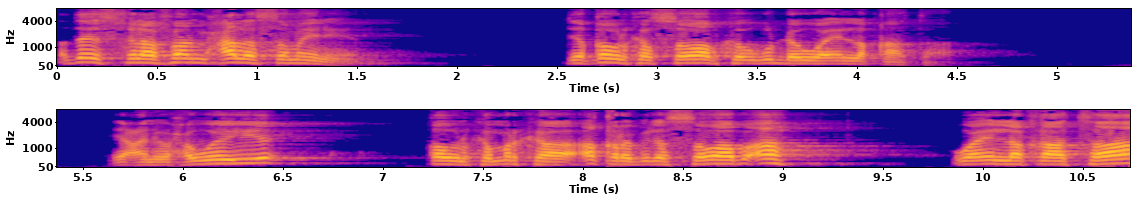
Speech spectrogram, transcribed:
Hadday iskhilaafaan maxaa la samaynaya dee qowlka sawaabka ugu dhowaa in la qaataa yacni waxa weeye qowlka markaa aqrab ila sawaab ah waa in la qaataa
